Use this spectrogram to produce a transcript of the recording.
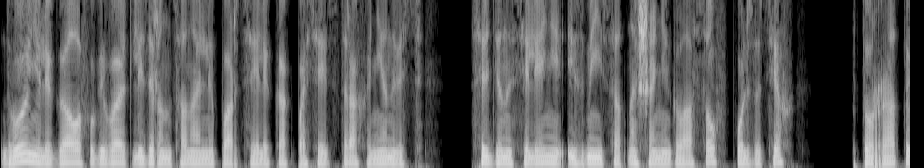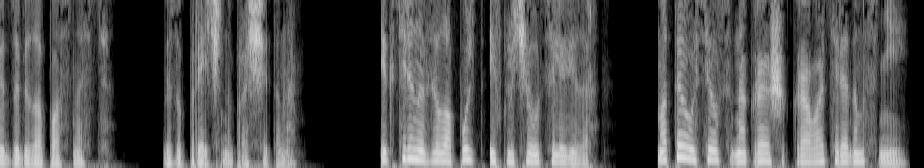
Двое нелегалов убивают лидера национальной партии или как посеять страх и ненависть среди населения и изменить соотношение голосов в пользу тех, кто ратует за безопасность. Безупречно просчитано. Екатерина взяла пульт и включила телевизор. Матео уселся на краешек кровати рядом с ней.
